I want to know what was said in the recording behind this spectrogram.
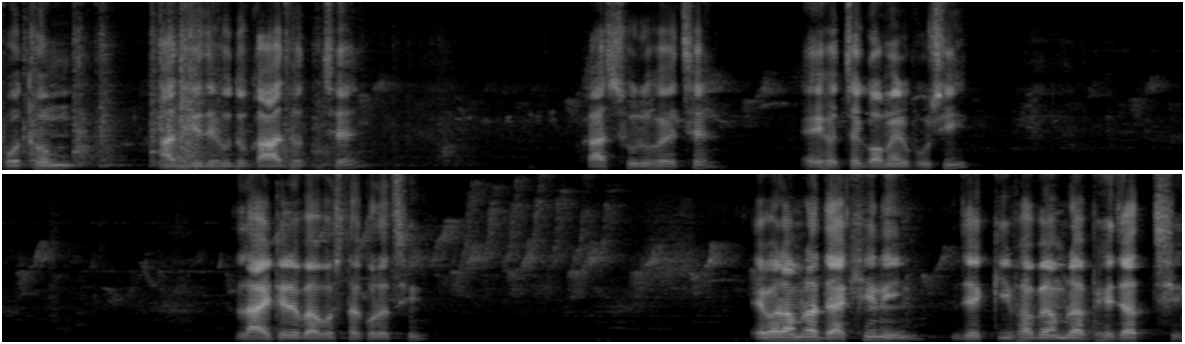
প্রথম, আজকে যেহেতু কাজ হচ্ছে কাজ শুরু হয়েছে। এই হচ্ছে গমের ভুসি। লাইটের ব্যবস্থা করেছি। এবার আমরা দেখিনি যে কীভাবে আমরা ভেজাচ্ছি।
